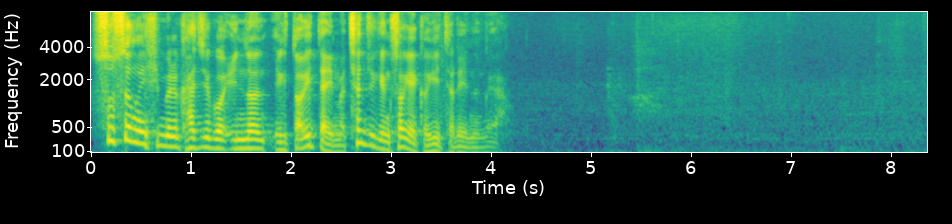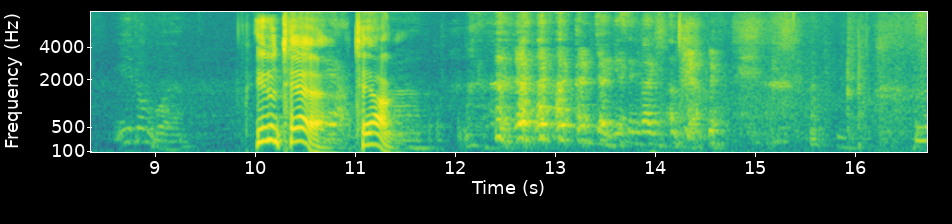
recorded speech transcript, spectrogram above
수승의 힘을 가지고 있는, 이게 또 있다, 이말 천주경 속에 거기 들어있는 거야. 이름 뭐야 이런 태, 태양. 갑자기 생각이 안 나. 있는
